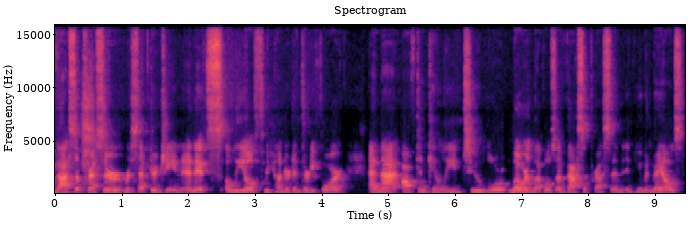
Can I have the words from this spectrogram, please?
vasopressor receptor gene, and it's allele 334 and that often can lead to low, lower levels of vasopressin in human males.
